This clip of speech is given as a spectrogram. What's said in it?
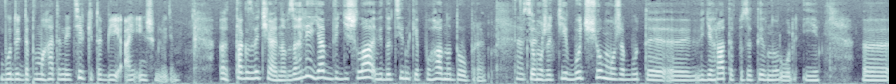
будуть допомагати не тільки тобі, а й іншим людям. Е, так, звичайно. Взагалі я б відійшла від оцінки погано-добре так, в цьому так. житті. Будь-що може бути е, відіграти позитивну роль. І е,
